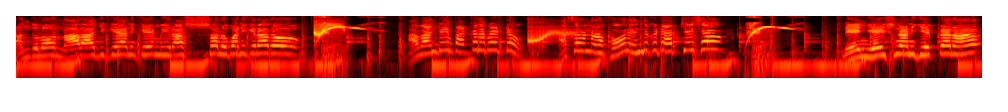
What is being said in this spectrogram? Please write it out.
అందులో నా రాజకీయానికే మీరు అస్సలు పనికిరారు. అవన్నీ పక్కన పెట్టు. అసలు నా ఫోన్ ఎందుకు ట్యాప్ చేశావు? నేను చేసినా అని చెప్పానా?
